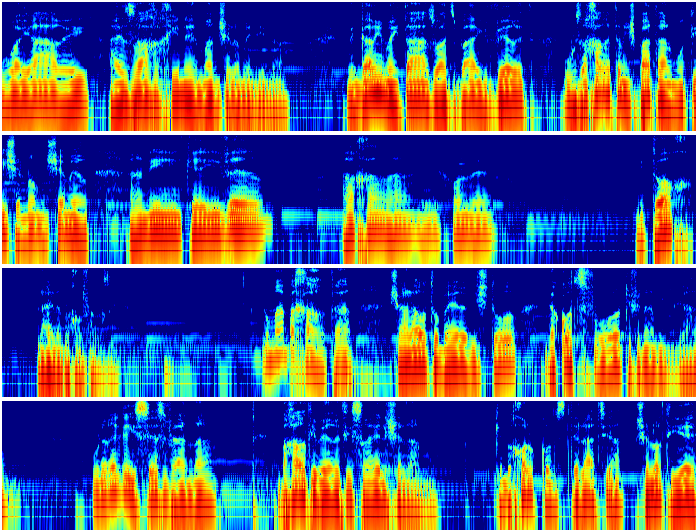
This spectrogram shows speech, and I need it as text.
הוא היה הרי האזרח הכי נאמן של המדינה. וגם אם הייתה זו הצבעה עיוורת, הוא זכר את המשפט האלמותי של נעמי שמר, אני כעיוור אחרייך הולך. מתוך לילה בחוף ארזיב. נו, מה בחרת? שאלה אותו בערב אשתו, דקות ספורות לפני המדגם. הוא לרגע היסס וענה, בחרתי בארץ ישראל שלנו, כי בכל קונסטלציה שלא תהיה,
